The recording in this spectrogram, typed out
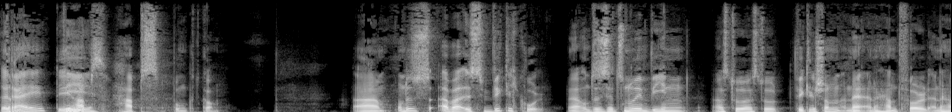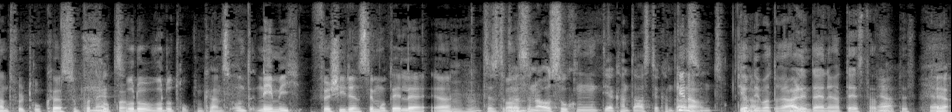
3dhubs.com. Ähm, und es ist, aber es ist wirklich cool. Ja, und das ist jetzt nur in Wien, hast du, hast du wirklich schon eine, eine Handvoll, eine Handvoll Drucker, Super nett. wo du, wo du drucken kannst. Und nämlich verschiedenste Modelle, ja. Mhm. Das, du Von- kannst dann aussuchen, der kann das, der kann das Genau. und Die haben Genau. die Materialien, der eine hat das, der andere Ja. hat das. Ja.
